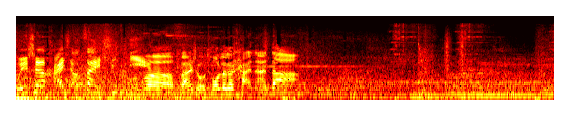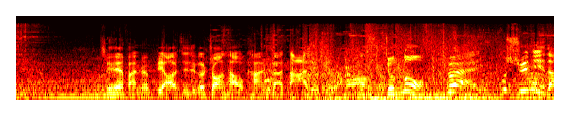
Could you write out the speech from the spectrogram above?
回身还想再凶你。嗯，反手偷了个凯南的。今天反正 BLG 这个状态我看出来，打就是狂，就弄，对，不许你的。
